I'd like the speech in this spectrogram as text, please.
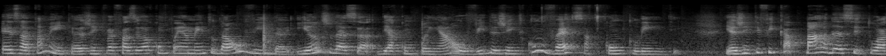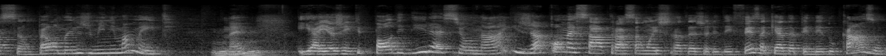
Exatamente. A gente vai fazer o acompanhamento da ouvida. E antes dessa, de acompanhar a ouvida, a gente conversa com o cliente. E a gente fica a par da situação, pelo menos minimamente. Né? Uhum. E aí a gente pode direcionar e já começar a traçar uma estratégia de defesa, que a depender do caso,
